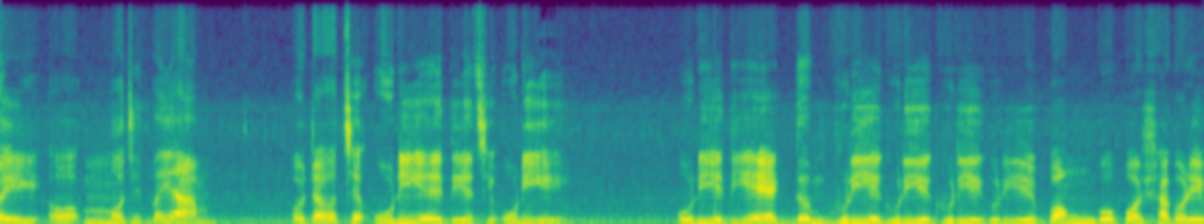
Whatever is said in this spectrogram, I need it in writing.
ওই মজিদ ভাইয়া ওটা হচ্ছে উড়িয়ে দিয়েছি, উড়িয়ে। উড়িয়ে দিয়ে একদম ঘুরিয়ে ঘুরিয়ে ঘুরিয়ে ঘুরিয়ে বঙ্গোপসাগরে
